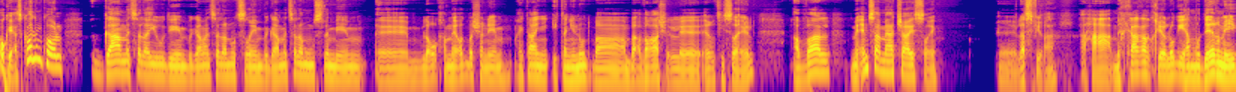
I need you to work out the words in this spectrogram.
אוקיי, אז קודם כל, גם אצל היהודים וגם אצל הנוצרים וגם אצל המוסלמים, אה, לאורך המאות בשנים הייתה התעניינות בעברה של אה, ארץ ישראל, אבל מאמצע המאה ה-19 אה, לספירה, המחקר הארכיאולוגי המודרני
